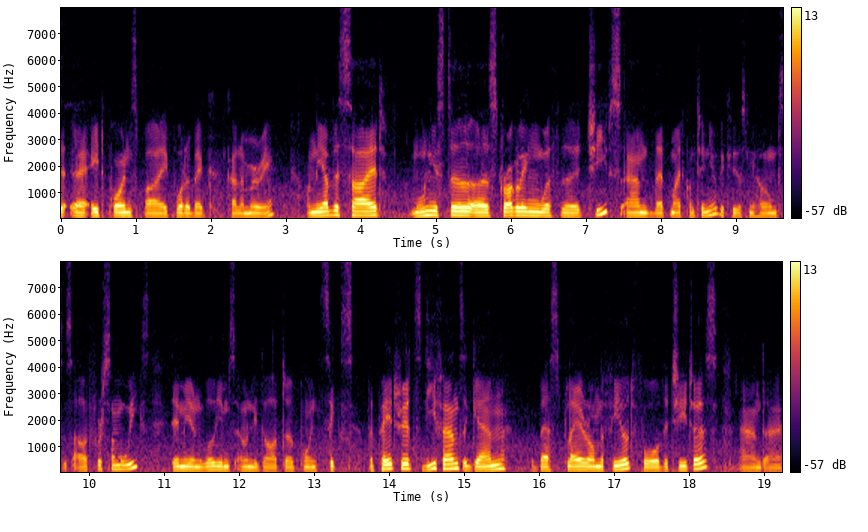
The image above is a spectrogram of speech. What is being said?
uh, 8 points by quarterback Kyler Murray. On the other side, Mooney is still uh, struggling with the Chiefs, and that might continue because Mahomes is out for some weeks. Damien Williams only got uh, 0.6. The Patriots defense, again, the best player on the field for the Cheetahs, and uh,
